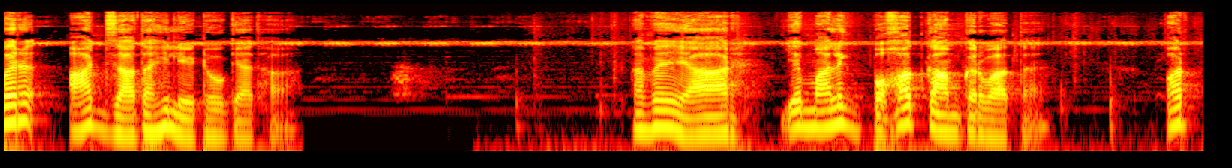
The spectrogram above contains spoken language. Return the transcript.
पर आज ज़्यादा ही लेट हो गया था। अबे यार, ये मालिक बहुत काम करवाता है और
